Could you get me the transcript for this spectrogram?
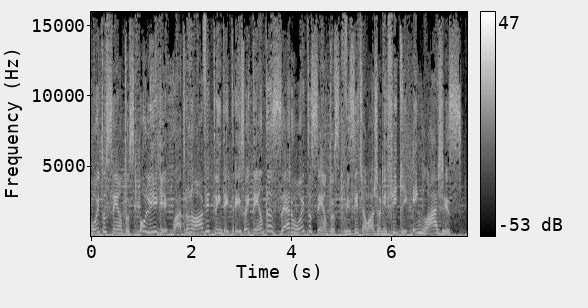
0800 ou ligue 49 3380 0800. Visite a loja Unifique em Lages.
